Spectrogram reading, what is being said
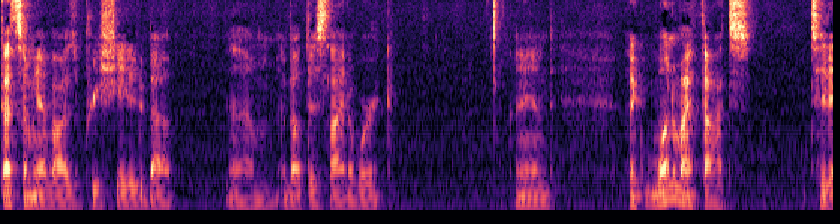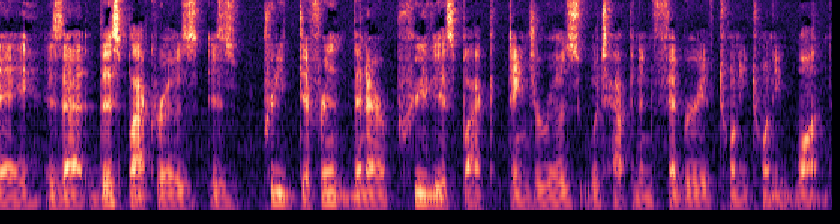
that's something I've always appreciated about um, about this line of work. And like one of my thoughts today is that this black rose is pretty different than our previous black danger rose, which happened in February of 2021.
